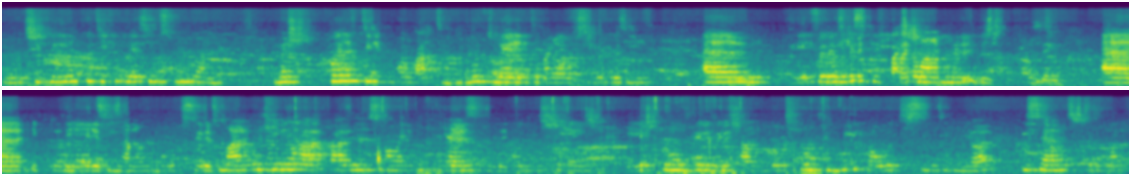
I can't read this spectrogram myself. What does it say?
uma disciplina que eu tive no 12 ano. Mas quando tive um contacto muito mérito também ao psicologia, um, foi uma espécie de paixão à primeira vista. Uh, e portanto, a decisão de ser tomada, mas vinha lá emocionalmente com crianças, adolescentes, este promover o bem-estar de outros, contribuir para o outro se sentir melhor, isso é certeza lá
